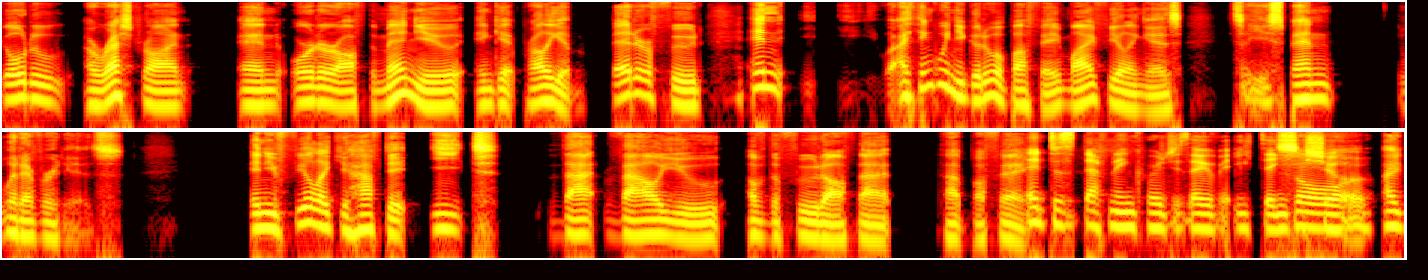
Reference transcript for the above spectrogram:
go to a restaurant and order off the menu and get probably get better food, and I think when you go to a buffet, my feeling is so you spend whatever it is, and you feel like you have to eat that value of the food off that that buffet. It just definitely encourages overeating so for sure. I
